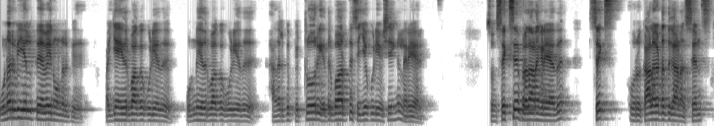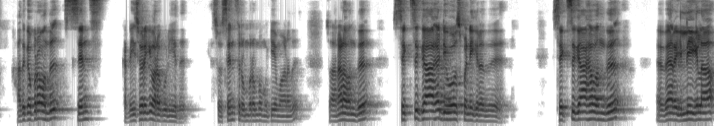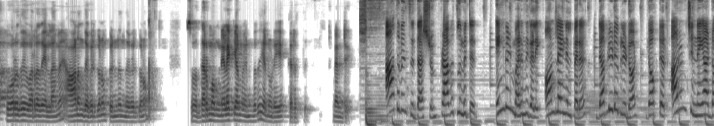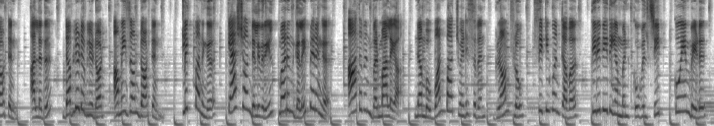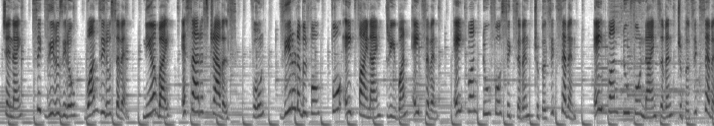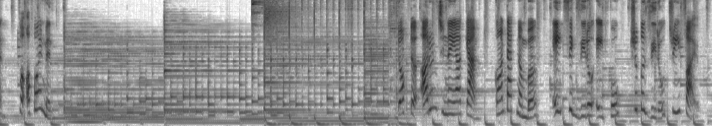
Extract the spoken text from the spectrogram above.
உணர்வியல் தேவைன்னு ஒன்று இருக்குது பையன் எதிர்பார்க்கக்கூடியது பொண்ணு எதிர்பார்க்கக்கூடியது அதற்கு பெற்றோர் எதிர்பார்த்து செய்யக்கூடிய விஷயங்கள் நிறையா இருக்குது ஸோ செக்ஸே பிரதானம் கிடையாது. செக்ஸ் ஒரு காலகட்டத்துக்கான சென்ஸ் அதுக்கப்புறம் வந்து சென்ஸ் கடைசி வரைக்கும் வரக்கூடியது. ஸோ சென்ஸ் ரொம்ப ரொம்ப முக்கியமானது. ஸோ அதனால் வந்து செக்ஸுக்காக டிவோர்ஸ் பண்ணிக்கிறது. செக்ஸுக்காக வந்து வேறு இல்லீகலாக போகிறது வர்றது எல்லாமே ஆணும் தவிர்க்கணும் பெண்ணும் தவிர்க்கணும். ஸோ தர்மம் நிலைக்கணும் என்பது என்னுடைய கருத்து. நன்றி. ஆதவன் சித்தாஷ்ரம் பிரைவேட் லிமிடெட் எங்கள் மருந்துகளை ஆன்லைனில் பெற W W dot doctor Arun Chinnaiya dot in அல்லது W W dot Amazon dot in click பண்ணுங்க. கேஷ் ஆன் டெலிவரியில் மருந்துகளை பெறுங்க. Aadhavan Varmalaya number one bar twenty seven ground floor city one tower Thiruveethiamman கோவில் street Coimbatore, Chennai 600107. Nearby SRS Travels. Phone 044 for appointment. Dr. Arun Chinnaya Camp. Contact number 86084 00035.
